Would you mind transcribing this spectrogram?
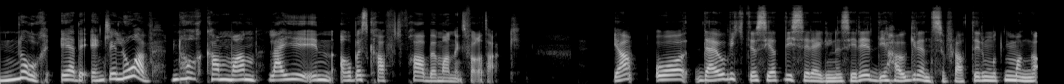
når er det egentlig lov? Når kan man leie inn arbeidskraft fra bemanningsforetak? Ja, og det er jo viktig å si at disse reglene, Siri, de har jo grenseflater mot mange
